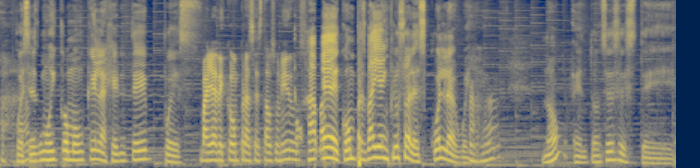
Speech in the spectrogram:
Ajá. pues es muy común que la gente, pues, Vaya de compras a Estados Unidos. ajá, vaya de compras, vaya incluso a la escuela, güey. Ajá. ¿No? Entonces, este.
